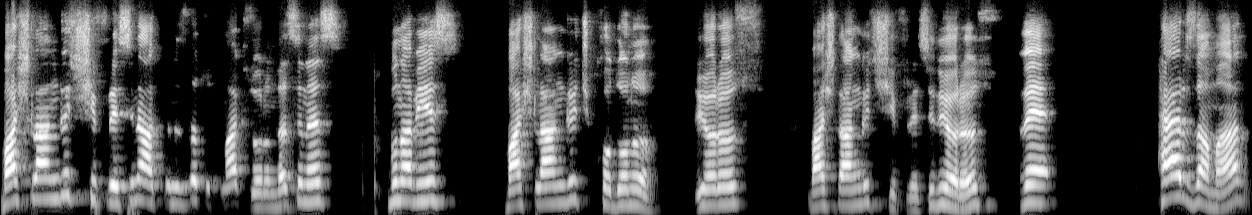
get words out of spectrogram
başlangıç şifresini aklınızda tutmak zorundasınız. Buna biz başlangıç kodonu diyoruz. Başlangıç şifresi diyoruz ve her zaman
